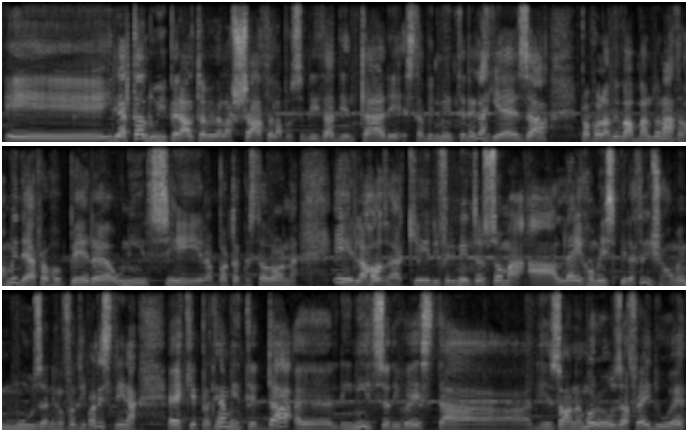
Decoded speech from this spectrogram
e in realtà lui peraltro aveva lasciato la possibilità di entrare stabilmente nella chiesa proprio l'aveva abbandonata come idea proprio per unirsi in rapporto a questa donna. E la cosa che riferimento insomma a lei come ispiratrice come musa nei confronti di Palestrina è che praticamente dall'inizio eh, di questa liaison amorosa fra i due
